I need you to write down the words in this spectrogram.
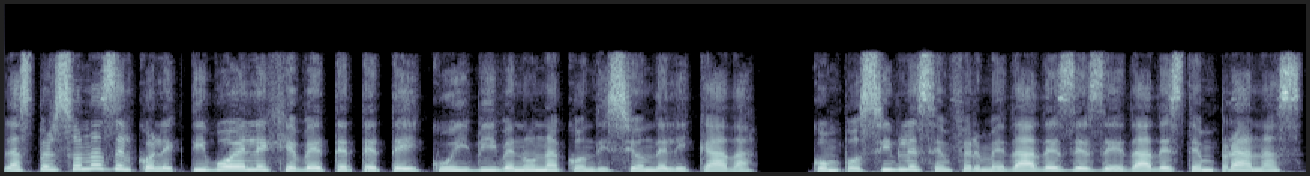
Las personas del colectivo LGBTTIQ viven una condición delicada, con posibles enfermedades desde edades tempranas,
